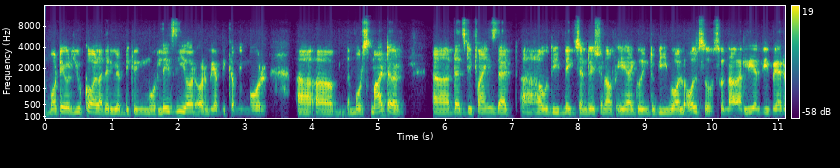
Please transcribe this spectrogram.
whatever you call, either we are becoming more lazy or, or we are becoming more uh, uh more smarter. That defines that how the next generation of AI going to be evolved also. So now earlier we were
